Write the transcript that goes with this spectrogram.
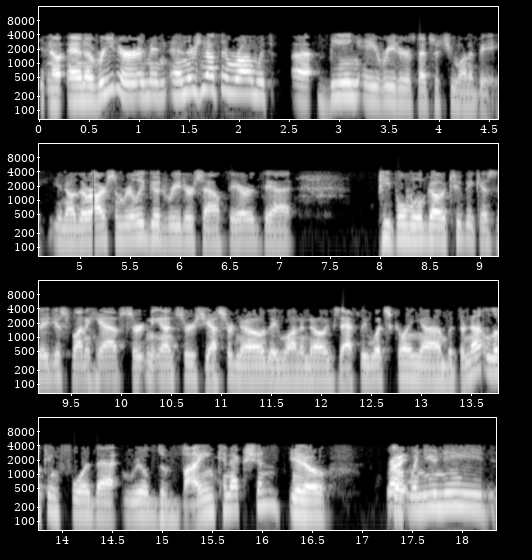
you know, and a reader. I mean, and there's nothing wrong with uh, being a reader if that's what you want to be. You know, there are some really good readers out there that people will go to because they just want to have certain answers, yes or no. They want to know exactly what's going on, but they're not looking for that real divine connection. You know, right. but when you need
